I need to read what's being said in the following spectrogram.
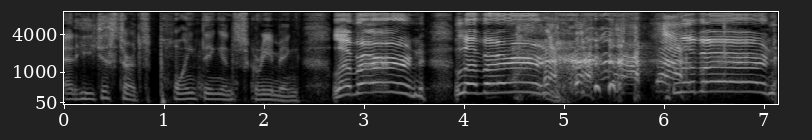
and he just starts pointing and screaming, Laverne! Laverne! Laverne!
